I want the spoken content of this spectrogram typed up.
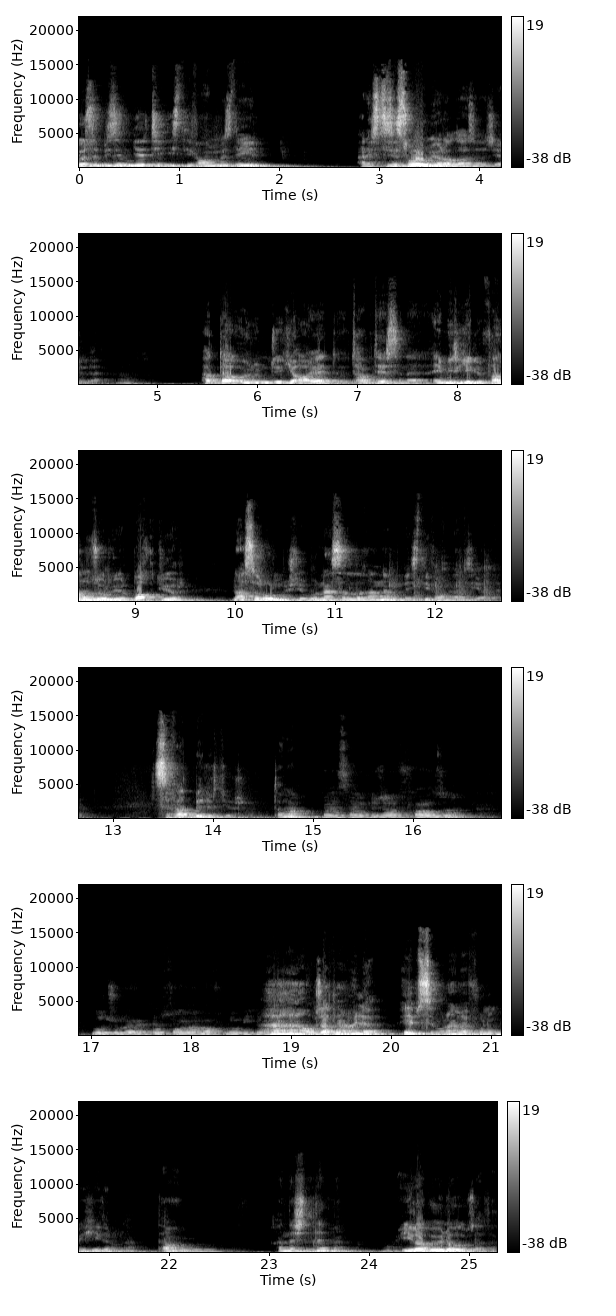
Yoksa bizim gerçek istifhamımız değil. Hani size sormuyor Allah Azze ve Celle. Hatta önündeki ayet tam tersine emir geliyor. Falan zorluyor, bak diyor. Nasıl olmuş diyor. Bu nasıllık anlamında istifhamdan ziyade. Sıfat belirtiyor. Tamam? Yani sanki hocam fanzu bu cümlenin hep sonuna mafulun bihi. Ha ha o zaten öyle. Hepsi buna mefhulun bihidir ona. Tamam mı? Anlaşıldı değil mi? İrabı öyle olur zaten.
